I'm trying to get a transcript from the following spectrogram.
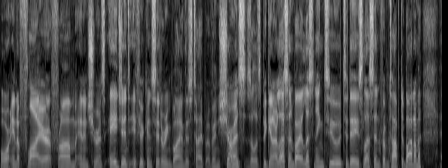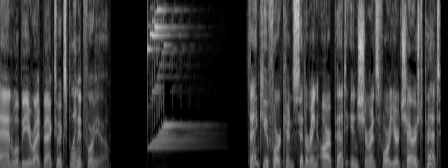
or in a flyer from an insurance agent if you're considering buying this type of insurance. So let's begin our lesson by listening to today's lesson from top to bottom, and we'll be right back to explain it for you. Thank you for considering our pet insurance for your cherished pet.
